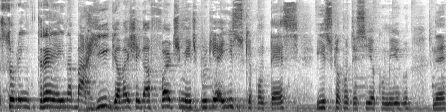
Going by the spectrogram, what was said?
sobre a entranha aí na barriga vai chegar fortemente, porque é isso que acontece isso que acontecia comigo, né?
